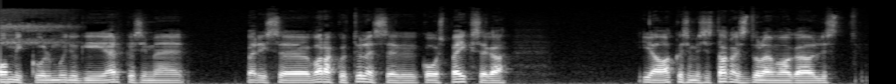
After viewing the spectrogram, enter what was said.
hommikul muidugi ärkasime päris äh, varakult üles koos päiksega ja hakkasime siis tagasi tulema, aga lihtsalt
